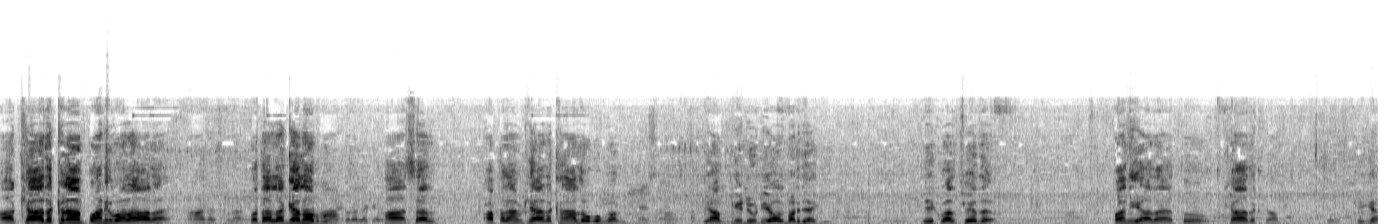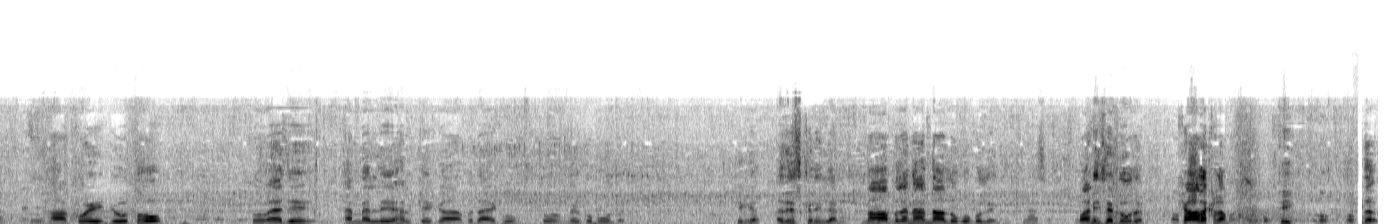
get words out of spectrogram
हाँ ख्याल रखना पानी वाला आ रहा है हाँ सर सुना पता लग गया ना आपको हाँ पता लग गया हाँ सर अपना भी ख्याल रखना लोगों का भी कि आपकी ड्यूटी और बढ़ जाएगी एक बार फिर पानी आ रहा है तो ख्याल रखना आप ठीक है हाँ कोई जूत हो तो एज ए एम हल्के का विधायक हूँ तो मेरे को बोल दो ठीक है रिस्क नहीं लेना ना आप लेना ना लोगों को लेना पानी से दूर ख्याल रखना बस ठीक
